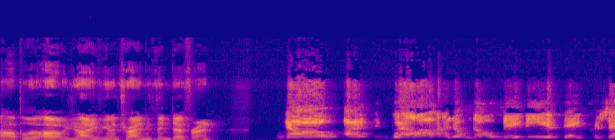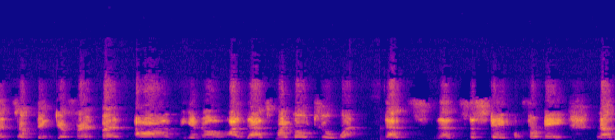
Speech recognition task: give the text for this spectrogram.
Oh, blue. Oh, you're not even gonna try anything different. No, I well, I don't know. Maybe if they present something different, but um, you know, I, that's my go-to one. That's that's the staple for me. Not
